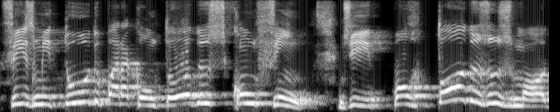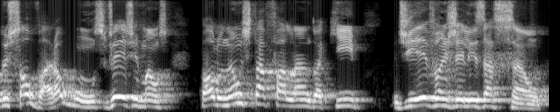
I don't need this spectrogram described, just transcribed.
Fiz-me tudo para com todos, com o fim de, por todos os modos, salvar alguns. Veja, irmãos, Paulo não está falando aqui de evangelização.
